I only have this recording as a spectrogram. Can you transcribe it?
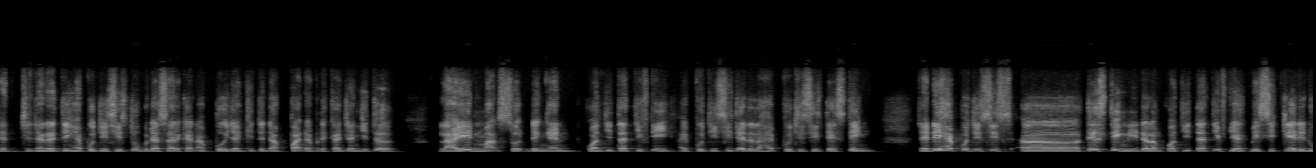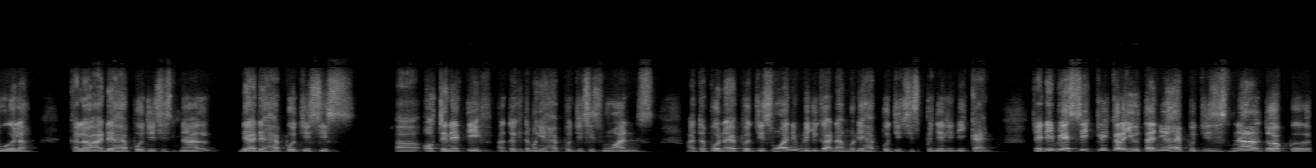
Generating hypothesis tu berdasarkan apa yang kita dapat daripada kajian kita. Lain maksud dengan kuantitatif ni. Hipotesis dia adalah hypothesis testing. Jadi hypothesis uh, testing ni dalam kuantitatif dia basically ada dua lah. Kalau ada hypothesis null, dia ada hypothesis uh, alternative atau kita panggil hypothesis ones ataupun hypothesis one ni boleh juga nama dia hipotesis penyelidikan. Jadi basically kalau you tanya hipotesis null tu apa,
